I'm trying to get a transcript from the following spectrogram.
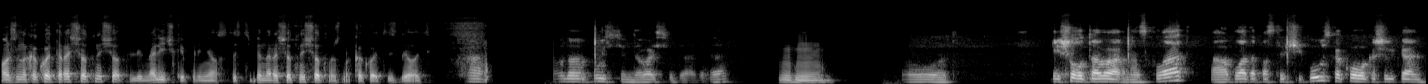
он же на какой-то расчетный счет или наличкой принес, то есть тебе на расчетный счет нужно какой-то сделать. А, ну, допустим, давай сюда, да? Угу. Вот. Пришел товар на склад, а оплата поставщику с какого кошелька?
